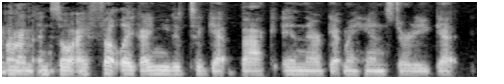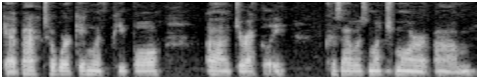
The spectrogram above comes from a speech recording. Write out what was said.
Okay. Um, and so I felt like I needed to get back in there, get my hands dirty, get get back to working with people uh, directly because I was much more, um,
